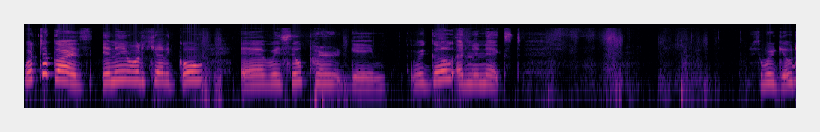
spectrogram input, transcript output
What's up, guys? Anyone can go every super game. We go and the next. So we're good.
